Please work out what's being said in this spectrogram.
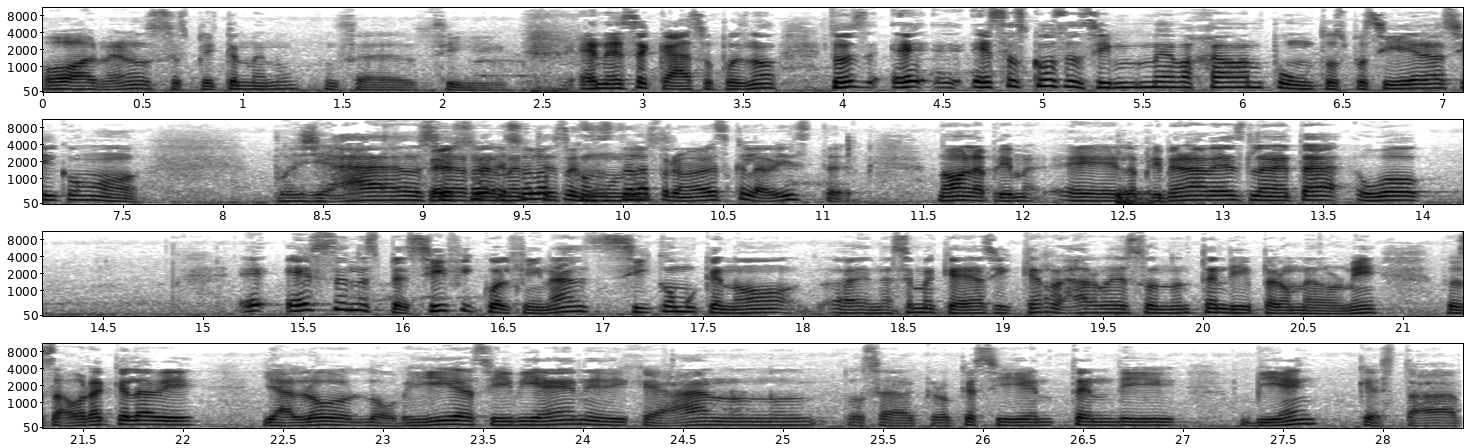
O al menos explíquenme, ¿no? O sea, sí. En ese caso, pues no. Entonces, eh, esas cosas sí me bajaban puntos. Pues sí era así como. Pues ya, o sea, eso, realmente eso lo es como pensaste la primera vez que la viste. No, la, primer- eh, la primera vez, la neta, hubo... e- en específico, al final, sí como que no... En ese me quedé así, qué raro eso, no entendí, pero me dormí. Entonces, ahora que la vi, ya lo, lo vi así bien y dije, ah, no, no... O sea, creo que sí entendí bien que está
